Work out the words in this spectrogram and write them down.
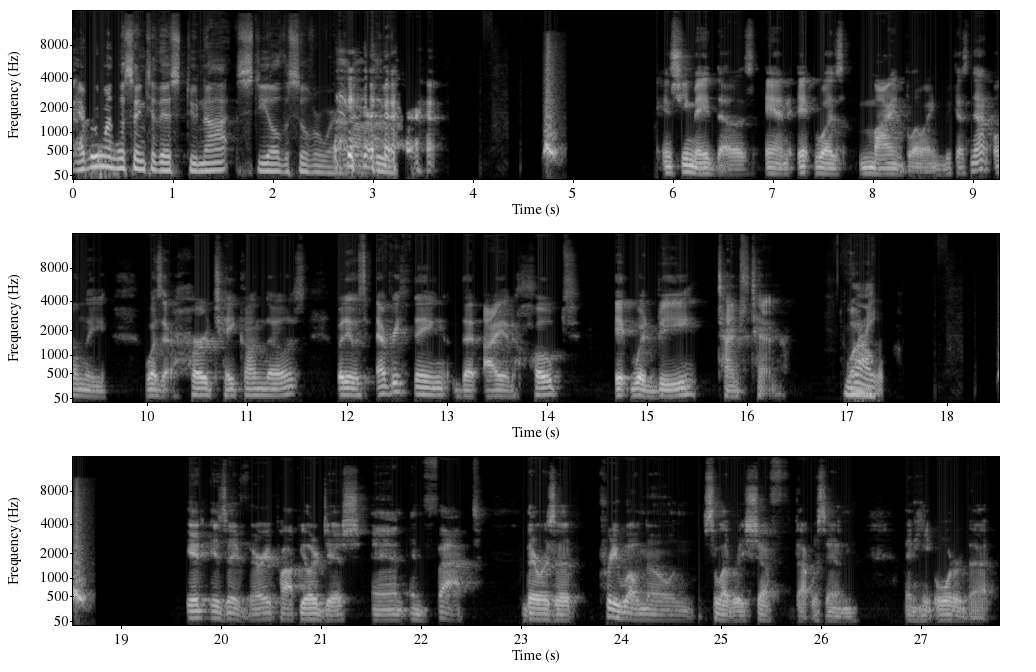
everyone listening to this, do not steal the silverware. and she made those, and it was mind blowing because not only was it her take on those, but it was everything that I had hoped it would be times ten. Wow. Right. It is a very popular dish. And in fact, there was a pretty well known celebrity chef that was in, and he ordered that.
